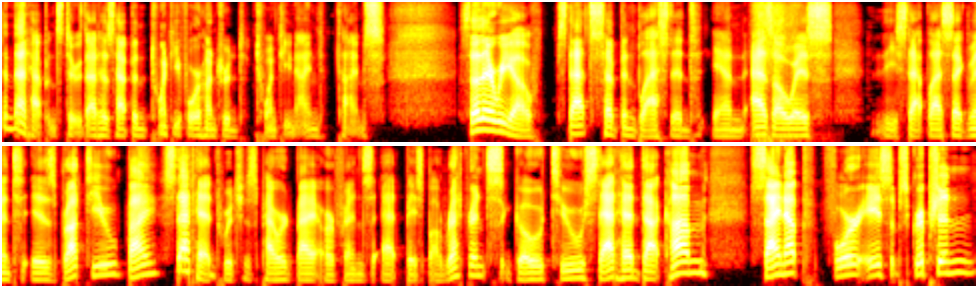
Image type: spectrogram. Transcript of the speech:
and that happens too. That has happened 2,429 times. So there we go. Stats have been blasted, and as always, the Stat Blast segment is brought to you by StatHead, which is powered by our friends at Baseball Reference. Go to stathead.com, sign up for a subscription.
